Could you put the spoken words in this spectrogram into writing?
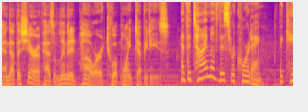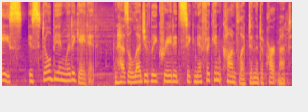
and that the sheriff has limited power to appoint deputies. At the time of this recording, the case is still being litigated and has allegedly created significant conflict in the department.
